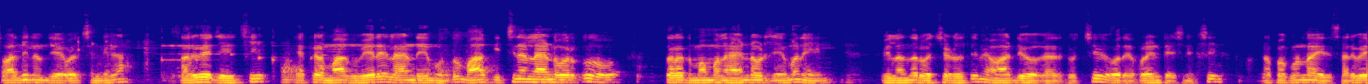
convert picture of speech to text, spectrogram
స్వాధీనం చేయవలసిందిగా సర్వే చేయించి ఎక్కడ మాకు వేరే ల్యాండ్ ఏమొద్దు మాకు ఇచ్చిన ల్యాండ్ వరకు తర్వాత మమ్మల్ని హ్యాండ్ అవుట్ చేయమని వీళ్ళందరూ వచ్చి అడిగితే మేము ఆర్డీఓ గారికి వచ్చి ఓ రిప్రజెంటేషన్ ఇచ్చి తప్పకుండా ఇది సర్వే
